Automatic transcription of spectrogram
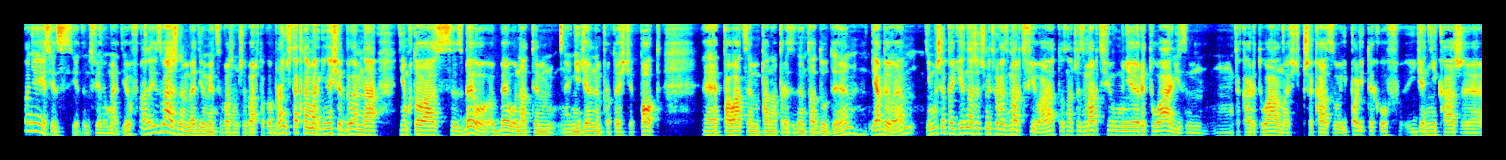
bo nie jest, jest jednym z wielu mediów, ale jest ważnym medium, więc uważam, że warto go bronić. Tak na marginesie byłem na, nie wiem kto was był, był na tym niedzielnym proteście pod pałacem pana prezydenta Dudy. Ja byłem i muszę powiedzieć, jedna rzecz mnie trochę zmartwiła, to znaczy zmartwił mnie rytualizm, mm, taka rytualność przekazu i polityków, i dziennikarzy,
